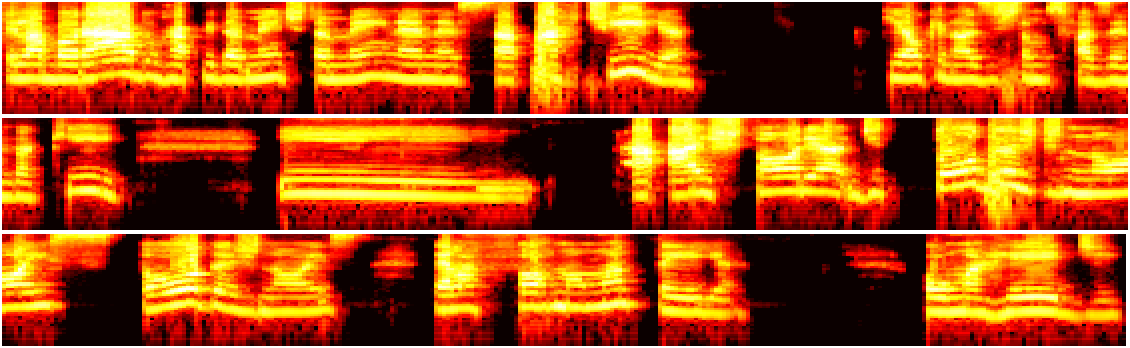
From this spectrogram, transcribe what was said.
elaborado rapidamente também né, nessa partilha, que é o que nós estamos fazendo aqui, e a, a história de todas nós, todas nós, ela forma uma teia ou uma rede.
